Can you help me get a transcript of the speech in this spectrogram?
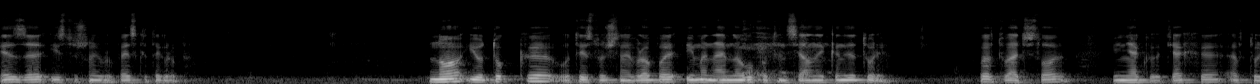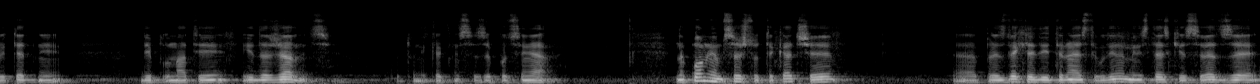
е, за източноевропейската група. Но и от тук, от източна Европа, има най-много потенциални кандидатури. В това число и някои от тях авторитетни дипломати и държавници, които никак не се заподценяват. Напомням също така, че през 2013 година Министерския съвет взе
